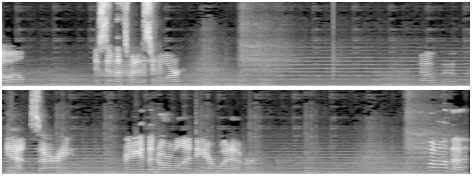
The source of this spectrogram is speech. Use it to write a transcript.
Oh well. I assume that's what it's for. Oh, boo. Yeah, sorry. We're gonna get the normal ending or whatever. Father!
